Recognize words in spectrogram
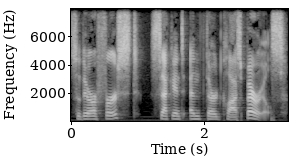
So there are first, second, and third class burials.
